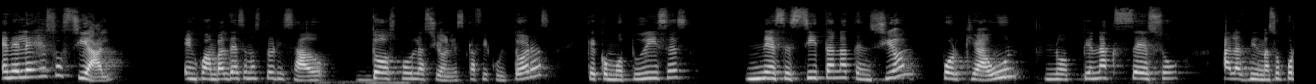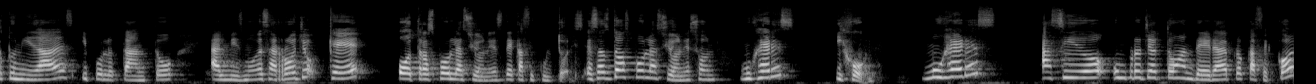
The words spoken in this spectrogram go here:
En el eje social, en Juan Valdés hemos priorizado dos poblaciones caficultoras que, como tú dices, necesitan atención porque aún no tienen acceso a las mismas oportunidades y por lo tanto al mismo desarrollo que otras poblaciones de caficultores. Esas dos poblaciones son mujeres y jóvenes. Mujeres ha sido un proyecto bandera de Procafecol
